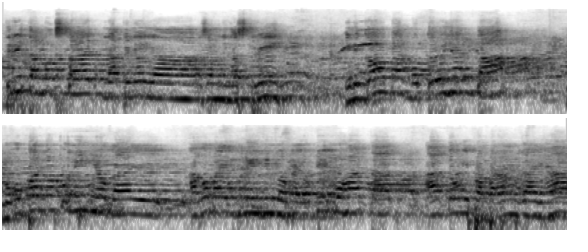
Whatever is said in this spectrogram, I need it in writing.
Dili ta mag-start na kining uh, sa mga street. Inigaw man, mutuyong ta, Mukupan man po ninyo kay ako maigling ninyo kay hindi mo hatag atong ipabarangay ha.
